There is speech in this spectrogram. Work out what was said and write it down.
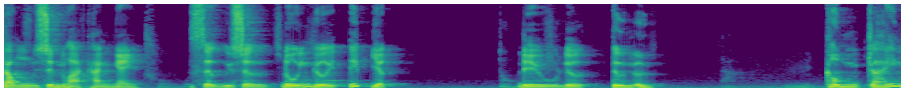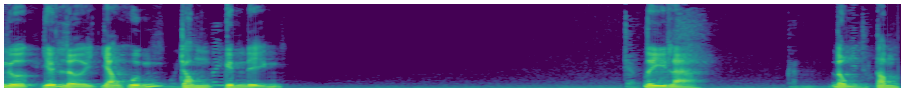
trong sinh hoạt hàng ngày xử sự đối người tiếp vật đều được tương ưng. Không trái ngược với lời giáo huấn trong kinh điển. Đây là đồng tâm,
